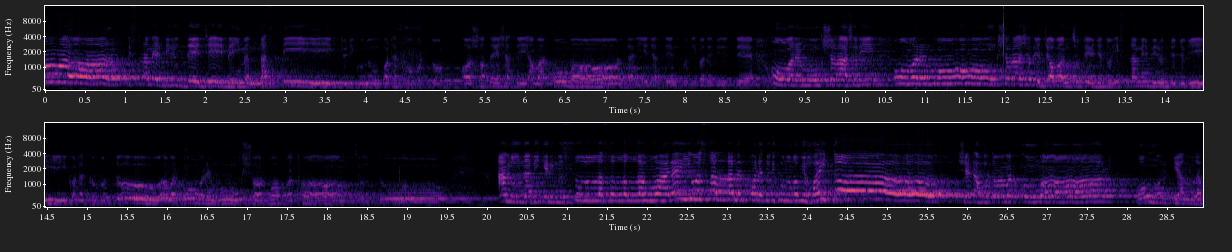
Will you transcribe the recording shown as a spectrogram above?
ওমর ইসলামের বিরুদ্ধে যে বেঈমান নাস্তিক যদি কোনো কটাক্ষ করত অসতে সাথে আমার ওমর দাঁড়িয়ে যেতেন প্রতিবাদের বিরুদ্ধে। ওমরের মুখ সরাসরি ওমরের মুখ সরাসরি জবান ছুটে যেত। ইসলামের বিরুদ্ধে যদি কটাক্ষ করত, আমার ওমরের মুখ সর্বপ্রথম চলতো। আমি নবী করিম সাল্লাল্লাহু আলাইহি ওয়াসাল্লামের পরে যদি কোনো নবী হয়তো সেটা হতো আমার ওমর। ওমরকে আল্লাহ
